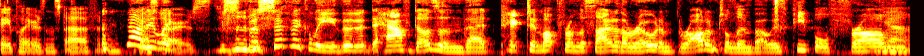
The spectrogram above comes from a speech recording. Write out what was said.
day players and stuff and No, I guest mean, like. Specifically, the half dozen that picked him up from the side of the road and brought him to limbo is people from Yeah.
